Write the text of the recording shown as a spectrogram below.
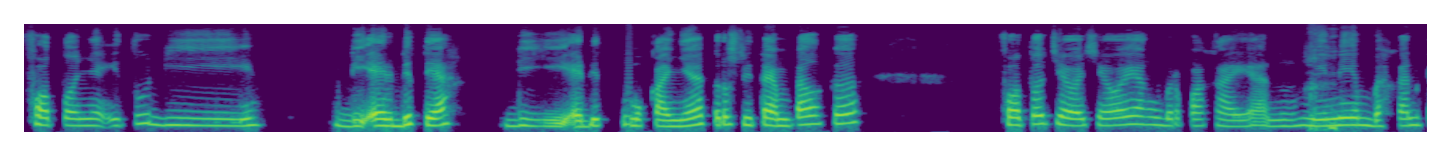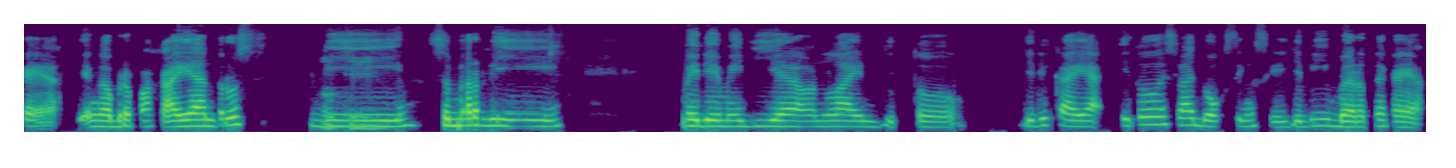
fotonya itu di diedit ya, diedit mukanya terus ditempel ke foto cewek-cewek yang berpakaian minim bahkan kayak yang nggak berpakaian terus disebar di media-media online gitu. Jadi kayak itu istilah doxing sih. Jadi ibaratnya kayak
